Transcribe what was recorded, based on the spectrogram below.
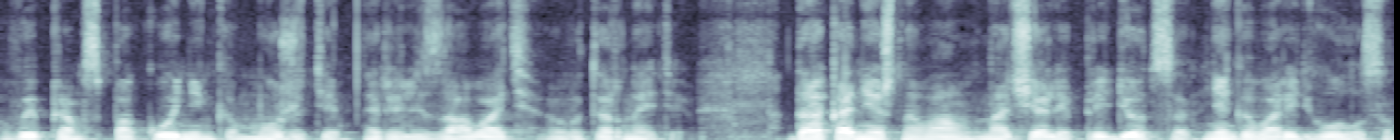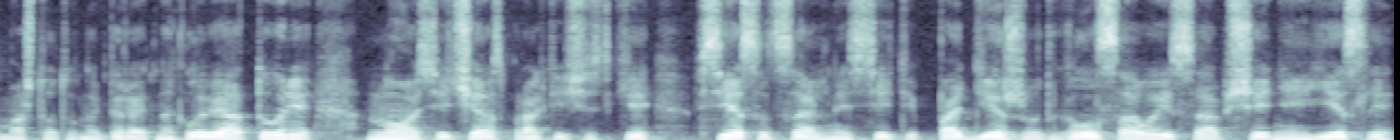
вы прям спокойненько можете реализовать в интернете. Да, конечно, вам вначале придется не говорить голосом, а что-то набирать на клавиатуре, но сейчас практически все социальные сети поддерживают голосовые сообщения, если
